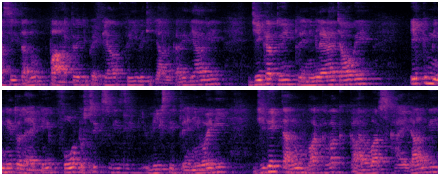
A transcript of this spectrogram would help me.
ਅਸੀਂ ਤੁਹਾਨੂੰ ਭਾਰਤ ਵਿੱਚ ਬੈਠਿਆਂ ਫ੍ਰੀ ਵਿੱਚ ਜਾਣਕਾਰੀ ਦਿਆਂਗੇ। ਜੇਕਰ ਤੁਸੀਂ ਟ੍ਰੇਨਿੰਗ ਲੈਣਾ ਚਾਹੋਗੇ 1 ਮਹੀਨੇ ਤੋਂ ਲੈ ਕੇ 4 ਤੋਂ 6 ਵੀਕਸ ਦੀ ਟ੍ਰੇਨਿੰਗ ਹੋਏਗੀ, ਜਿਹਦੇ 'ਚ ਤੁਹਾਨੂੰ ਵੱਖ-ਵੱਖ ਕਾਰੋਬਾਰ ਸਿਖਾਏ ਜਾਣਗੇ।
